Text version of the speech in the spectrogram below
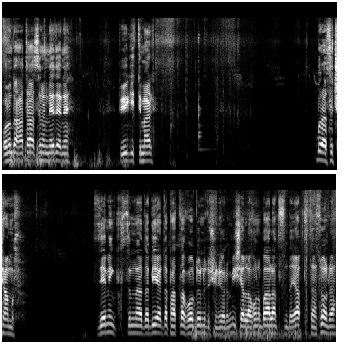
Onun da hatasının nedeni büyük ihtimal burası çamur zemin kısımlarda bir yerde patlak olduğunu düşünüyorum. İnşallah onun bağlantısını da yaptıktan sonra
